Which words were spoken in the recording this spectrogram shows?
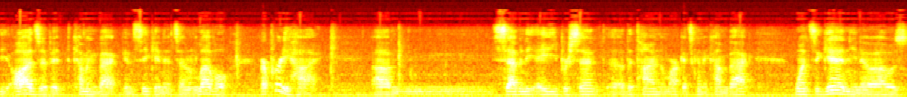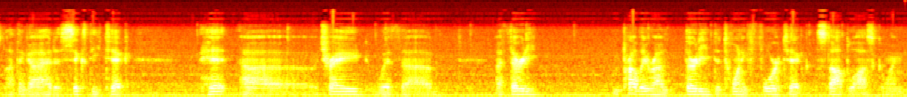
the odds of it coming back and seeking its own level are pretty high. Um, 70, 80% of the time the market's going to come back. Once again, you know, I was, I think I had a 60 tick hit uh, trade with uh, a 30, probably around 30 to 24 tick stop loss going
